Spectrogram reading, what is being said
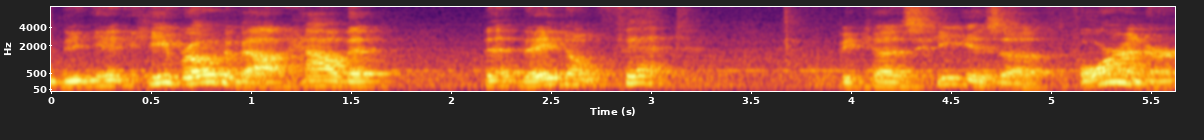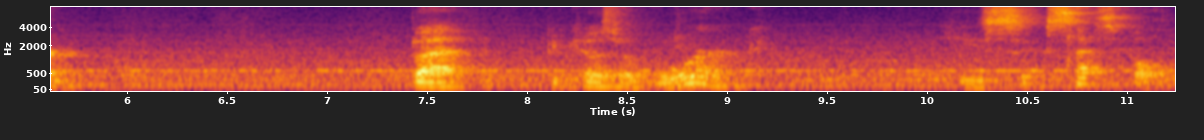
the, he wrote about how that, that they don't fit because he is a foreigner, but because of work, he's successful.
